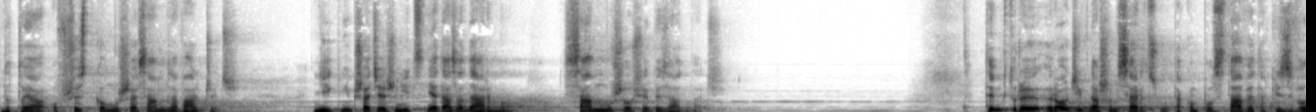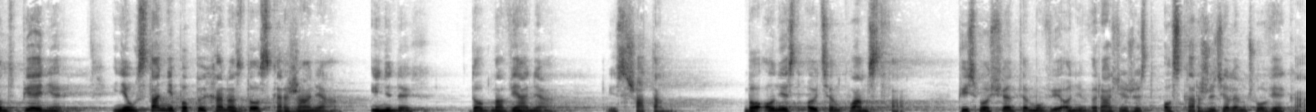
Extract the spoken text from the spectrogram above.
no to ja o wszystko muszę sam zawalczyć. Nikt mi przecież nic nie da za darmo. Sam muszę o siebie zadbać. Tym, który rodzi w naszym sercu taką postawę, takie zwątpienie i nieustannie popycha nas do oskarżania innych, do obmawiania, jest szatan bo on jest ojcem kłamstwa. Pismo Święte mówi o nim wyraźnie, że jest oskarżycielem człowieka.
